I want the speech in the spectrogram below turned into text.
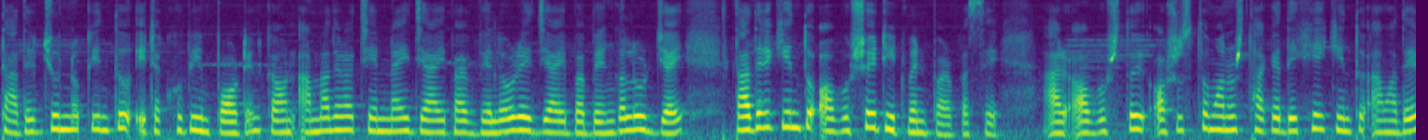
তাদের জন্য কিন্তু এটা খুবই ইম্পর্টেন্ট কারণ আমরা যারা চেন্নাই যাই বা ভেলোরে যাই বা বেঙ্গালুর যাই, তাদের কিন্তু অবশ্যই ট্রিটমেন্ট পারপাসে আর অবশ্যই অসুস্থ মানুষ থাকে দেখেই কিন্তু আমাদের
